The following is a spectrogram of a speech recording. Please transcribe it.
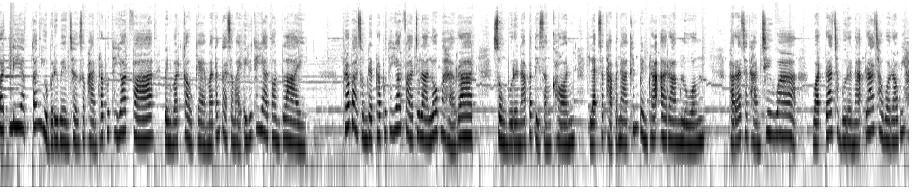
วัดเลียบตั้งอยู่บริเวณเชิงสะพานพระพุทธยอดฟ้า เป็นวัดเก่าแก่มาตั้งแต่สมัยอยุธยาตอนปลาย พระบาทสมเด็จพระพุทธยอดฟ้าจุฬาโลกมหาราช ทรงบูรณะปฏิสังขรณ์และสถาปนาขึ้นเป็นพระอารามหลวง พระราชทานชื่อว่า วัดราชบูรณะราชวรวิห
